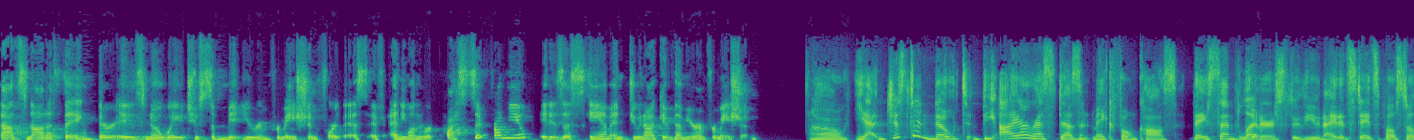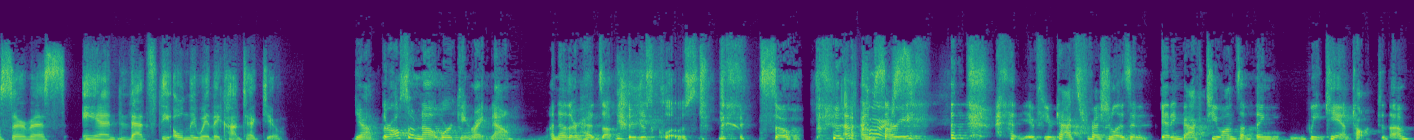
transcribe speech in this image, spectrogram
That's not a thing. There is no way to submit your information for this. If anyone requests it from you, it is a scam and do not give them your information. Oh, yeah. Just a note the IRS doesn't make phone calls. They send letters yeah. through the United States Postal Service, and that's the only way they contact you. Yeah. They're also not working right now. Another heads up, they're just closed. so I'm sorry if your tax professional isn't getting back to you on something, we can't talk to them.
